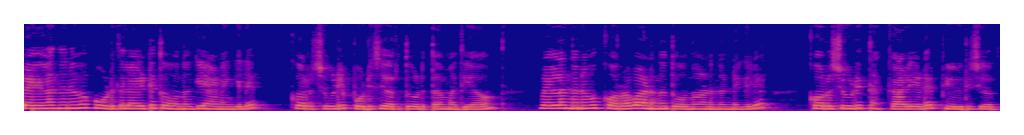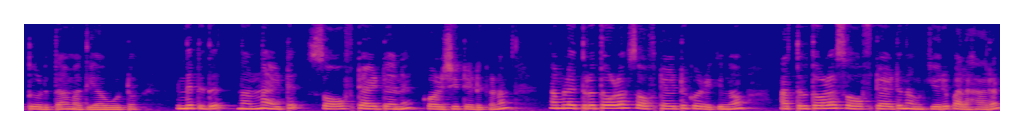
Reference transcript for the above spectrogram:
വെള്ളനനവ് കൂടുതലായിട്ട് തോന്നുകയാണെങ്കിൽ കുറച്ചുകൂടി പൊടി ചേർത്ത് കൊടുത്താൽ മതിയാവും. വെള്ളം നനവ് കുറവാണെന്ന് തോന്നുകയാണെന്നുണ്ടെങ്കിൽ കുറച്ചുകൂടി തക്കാളിയുടെ പ്യൂരി ചേർത്ത് കൊടുത്താൽ മതിയാവും കേട്ടോ. എന്നിട്ടിത് നന്നായിട്ട് സോഫ്റ്റ് സോഫ്റ്റായിട്ട് തന്നെ കുഴച്ചിട്ടെടുക്കണം. നമ്മൾ എത്രത്തോളം സോഫ്റ്റായിട്ട് കുഴയ്ക്കുന്നോ അത്രത്തോളം സോഫ്റ്റായിട്ട് നമുക്ക് ഈ ഒരു പലഹാരം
